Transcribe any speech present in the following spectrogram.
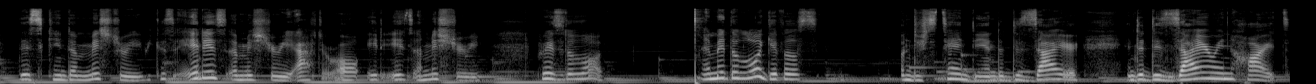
this kingdom mystery, because it is a mystery after all, it is a mystery. Praise the Lord. And may the Lord give us understanding and the desire and the desiring heart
